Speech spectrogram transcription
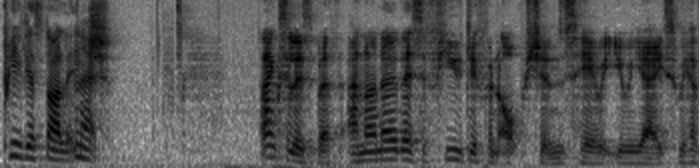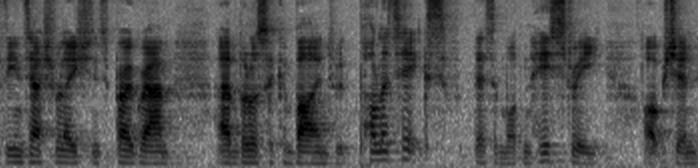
previous knowledge. No. Thanks, Elizabeth. And I know there's a few different options here at UEA. So we have the International Relations programme, um, but also combined with politics. There's a modern history option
